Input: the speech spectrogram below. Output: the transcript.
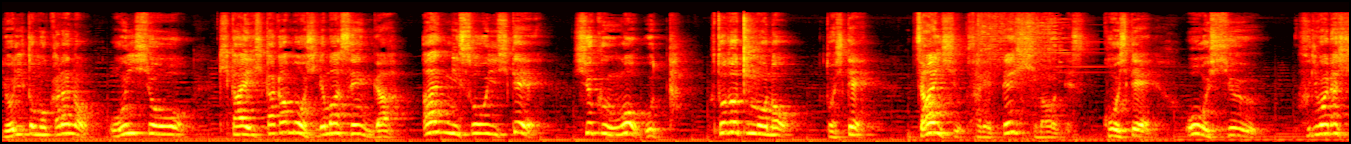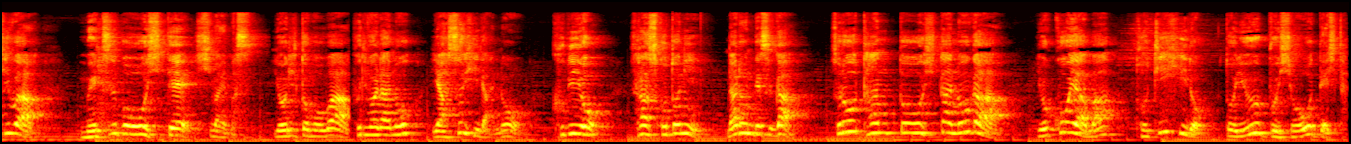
頼朝からの恩賞を期待したかもしれませんが暗に相違して主君を撃った。不届き者として斬首されてしまうんです。こうして欧州藤原氏は滅亡してしまいます。頼朝は藤原の安平の首を晒すことになるんですがそれを担当したのが横山時弘という武将でした。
